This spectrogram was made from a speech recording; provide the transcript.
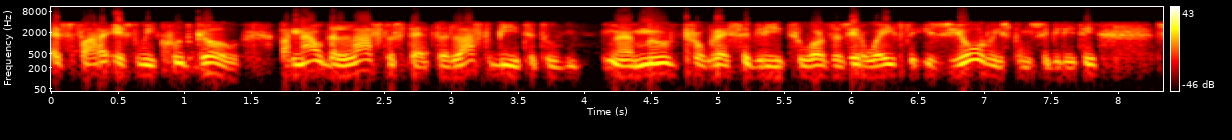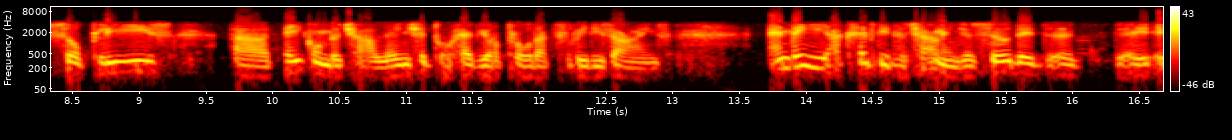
as far as we could go, but now the last step, the last bit to uh, move progressively towards zero waste is your responsibility. So please uh, take on the challenge to have your products redesigned. And they accepted the challenge, so that uh, a,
